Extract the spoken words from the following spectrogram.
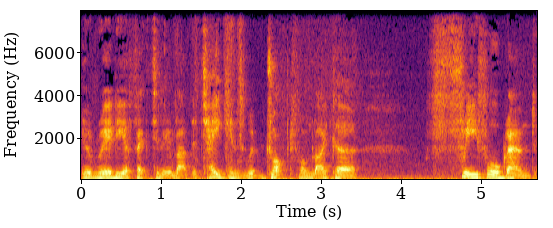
It really affected it. Like the takings were dropped from like a three, four grand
